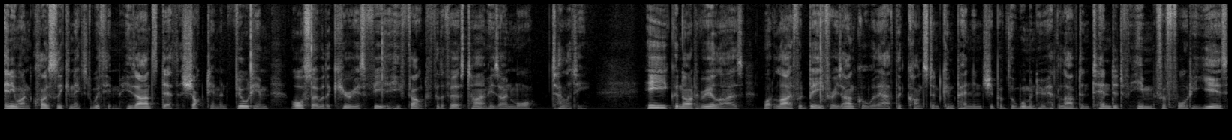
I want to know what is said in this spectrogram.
anyone closely connected with him. His aunt's death shocked him and filled him also with a curious fear. He felt for the first time his own mortality. He could not realize what life would be for his uncle without the constant companionship of the woman who had loved and tended him for forty years.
